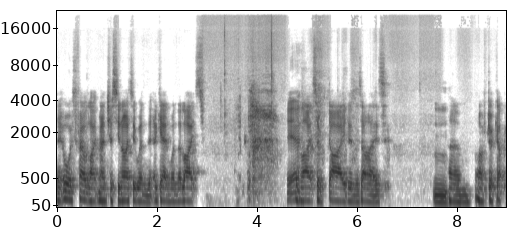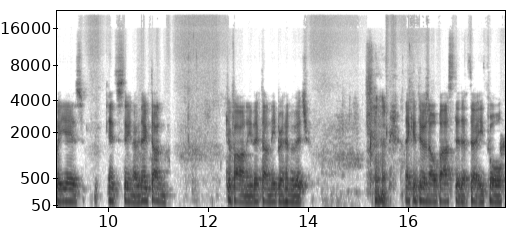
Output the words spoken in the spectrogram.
it always felt like Manchester United when, the, again, when the lights the lights have died in his eyes. Mm. Um, after a couple of years, it's you know they've done Cavani, they've done Ibrahimovic. They can do an old bastard at 34,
